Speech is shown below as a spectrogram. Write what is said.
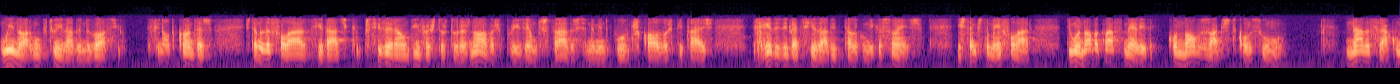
uma enorme oportunidade de negócio. Afinal de contas, estamos a falar de cidades que precisarão de infraestruturas novas, por exemplo, estradas, saneamento público, escolas, hospitais, redes de eletricidade e de telecomunicações. E estamos também a falar de uma nova classe média com novos hábitos de consumo. Nada será como.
